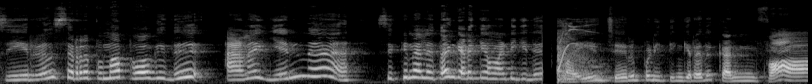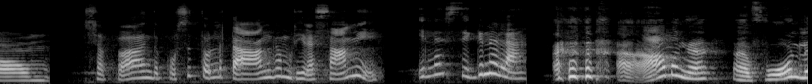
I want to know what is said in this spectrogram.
சீரும் சிறப்புமா போகுது. ஆனா என்ன? சிக்னல் தான் கிடைக்க மாட்டேங்குது. பையன் செருப்படி திங்கிறது கன்ஃபார்ம் சப்பா இந்த கொசு தொல்லை தாங்க முடியல சாமி. இல்ல சிக்னலா ஆமாங்க. ஃபோன்ல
